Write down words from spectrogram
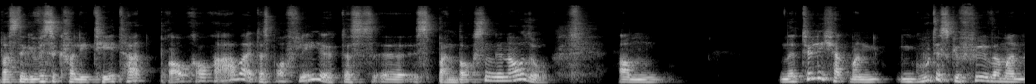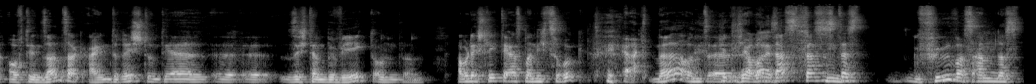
was eine gewisse Qualität hat, braucht auch Arbeit, das braucht Pflege. Das äh, ist beim Boxen genauso. Ähm, natürlich hat man ein gutes Gefühl, wenn man auf den Sandsack eindrischt und der äh, äh sich dann bewegt und ähm, aber der schlägt ja erstmal nicht zurück. Ja. Ne? Und äh, aber das, das ist hm. das Gefühl, was einem das,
